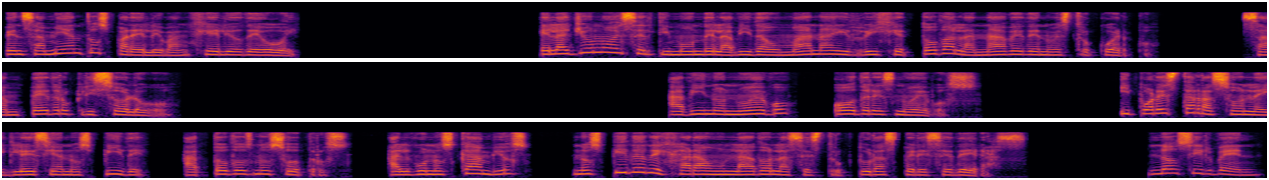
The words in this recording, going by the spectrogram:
Pensamientos para el Evangelio de hoy. El ayuno es el timón de la vida humana y rige toda la nave de nuestro cuerpo. San Pedro Crisólogo. A vino nuevo, odres nuevos. Y por esta razón la Iglesia nos pide, a todos nosotros, algunos cambios, nos pide dejar a un lado las estructuras perecederas. No sirven.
